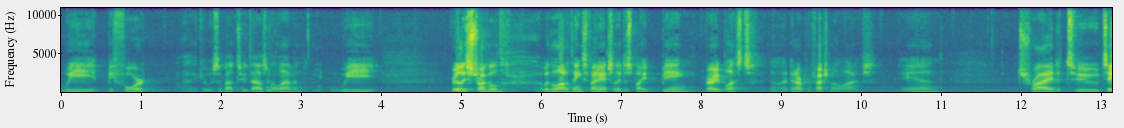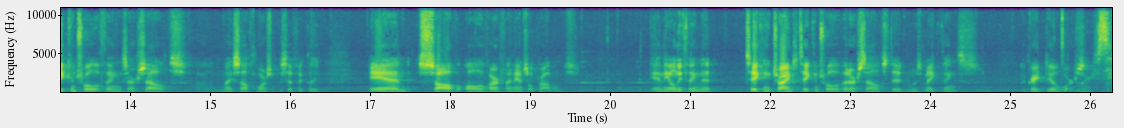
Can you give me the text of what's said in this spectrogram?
we, before, I think it was about 2011, yep. we really struggled with a lot of things financially, despite being very blessed uh, in our professional lives, and tried to take control of things ourselves, um, myself more specifically, and solve all of our financial problems. And the only thing that taking, trying to take control of it ourselves did was make things a great deal worse. Worse.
